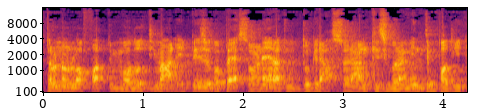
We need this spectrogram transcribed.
però non l'ho fatto in modo ottimale, il peso che ho perso non era tutto grasso, era anche sicuramente un po' di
